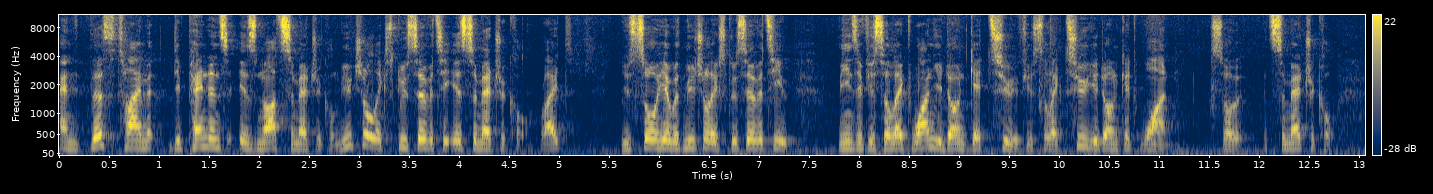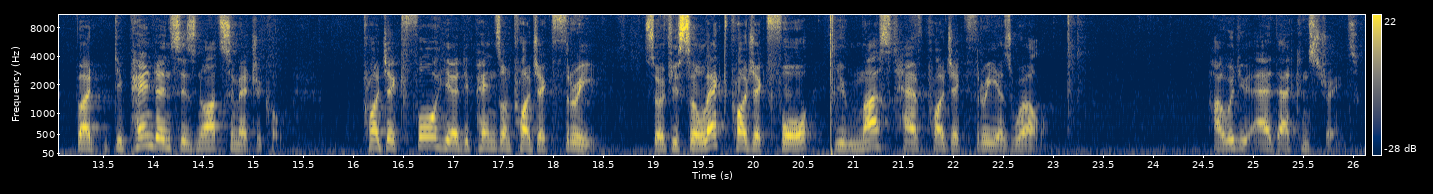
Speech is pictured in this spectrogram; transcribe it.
And this time, dependence is not symmetrical. Mutual exclusivity is symmetrical, right? You saw here with mutual exclusivity means if you select one, you don't get two. If you select two, you don't get one. So it's symmetrical. But dependence is not symmetrical. Project 4 here depends on project 3. So if you select project 4, you must have project 3 as well. How would you add that constraint?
